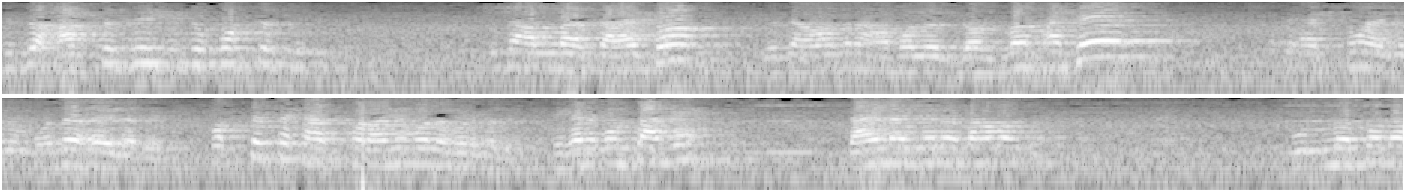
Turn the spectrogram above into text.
কিছু হাসতেছি কিছু করতেছি কিন্তু আল্লাহ চায় তো যদি আমাদের আমলের যন্ত্র থাকে এক সময় এগুলো মনে হয়ে যাবে। প্রত্যেকটা কাজ করা আগে মনে করে যাবে এখানে কোনটা আগে? তাই না দাম আছে উন্নত না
